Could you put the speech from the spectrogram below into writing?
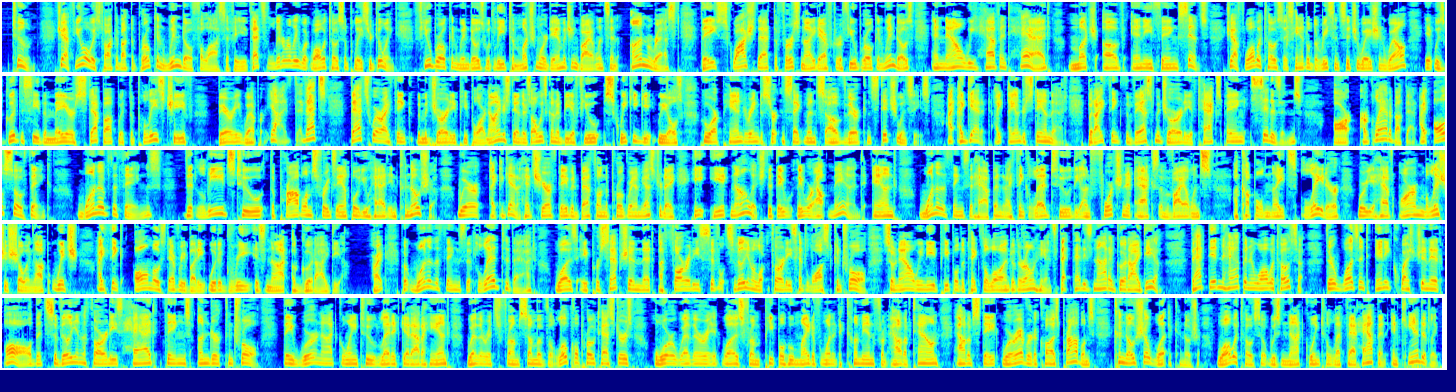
Jeff, you always talk about the broken window philosophy. That's literally what Wauwatosa police are doing. Few broken windows would lead to much more damaging violence and unrest. They squashed that the first night after a few broken windows, and now we haven't had much of anything since. Jeff, Wauwatosa has handled the recent situation well. It was good to see the mayor step up with the police chief Barry Weber. Yeah, that's that's where I think the majority of people are. Now, I understand there's always going to be a few squeaky wheels who are pandering to certain segments of their constituencies. I, I get it. I, I understand that. But I think the vast majority of tax-paying citizens are are glad about that. I also think one of the things that leads to the problems, for example, you had in Kenosha, where again I had Sheriff David Beth on the program yesterday. He he acknowledged that they they were outmanned, and one of the things that happened, and I think led to the unfortunate acts of violence a couple nights later, where you have armed militias showing up, which I think almost everybody would agree is not a good idea. All right. But one of the things that led to that was a perception that authorities, civil, civilian authorities had lost control. So now we need people to take the law into their own hands. That, that is not a good idea. That didn't happen in Wauwatosa. There wasn't any question at all that civilian authorities had things under control. They were not going to let it get out of hand, whether it's from some of the local protesters or whether it was from people who might have wanted to come in from out of town, out of state, wherever to cause problems. Kenosha, what, Kenosha, Wauwatosa was not going to let that happen. And candidly,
